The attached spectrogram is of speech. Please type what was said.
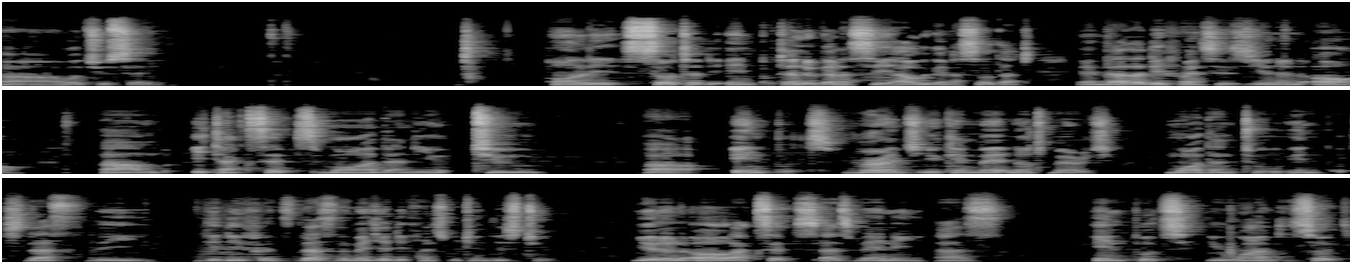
uh, what you say only sorted input. And we're gonna see how we're gonna sort that. And the other difference is union all um, it accepts more than you two uh, inputs. Merge you can not merge more than two inputs. That's the the difference. That's the major difference between these two. Union all accepts as many as inputs you want so it's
